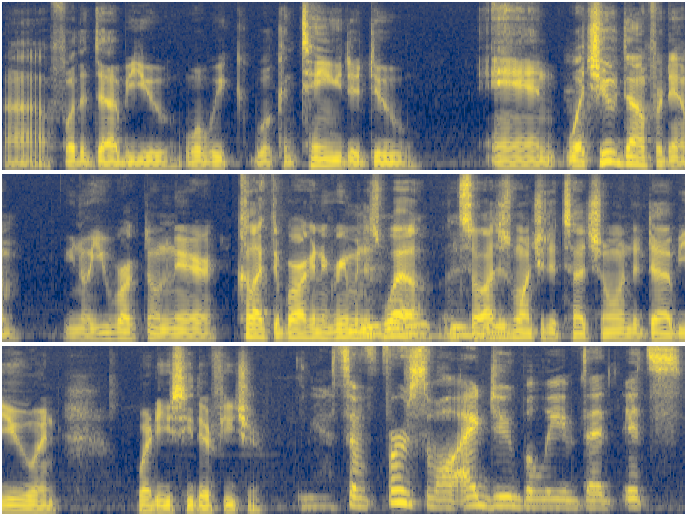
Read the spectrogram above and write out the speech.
uh, for the W, what we will continue to do, and what you've done for them. You know, you worked on their collective bargaining agreement as well. Mhm, And so I mhm. just want you to touch on the W and where do you see their future? Yeah, So first of all, I do believe that it's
